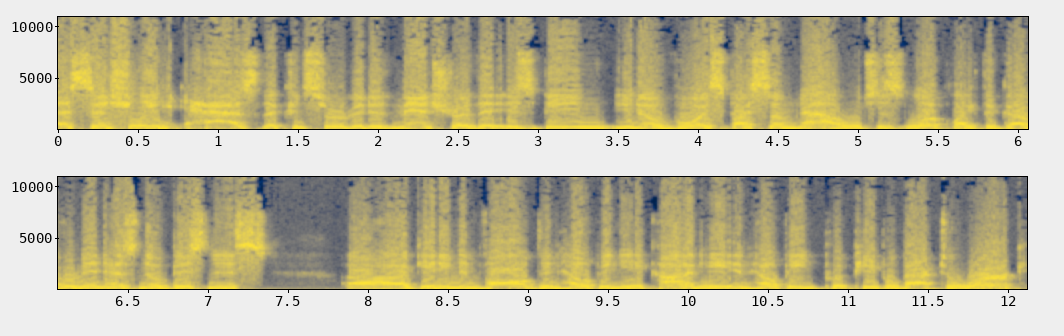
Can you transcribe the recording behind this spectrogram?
essentially has the conservative mantra that is being, you know, voiced by some now, which is, look, like the government has no business uh, getting involved in helping the economy and helping put people back to work.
